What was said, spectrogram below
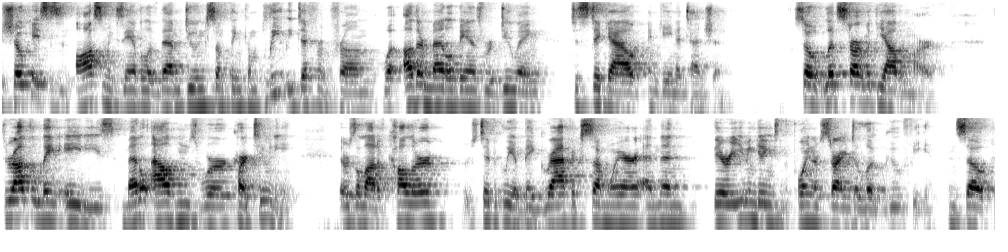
showcases an awesome example of them doing something completely different from what other metal bands were doing to stick out and gain attention. So let's start with the album art. Throughout the late 80s, metal albums were cartoony. There was a lot of color, there was typically a big graphic somewhere, and then they were even getting to the point of starting to look goofy. And so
